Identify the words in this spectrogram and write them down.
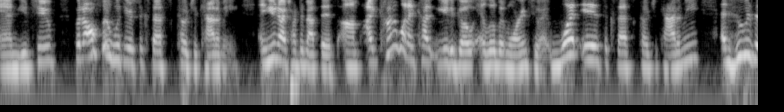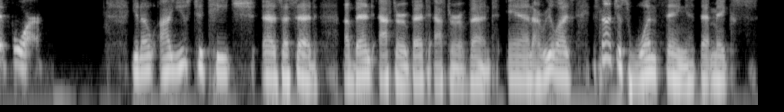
and YouTube but also with your Success Coach Academy. And you and I talked about this. Um, I kind of want to cut you to go a little bit more into it. What is Success Coach Academy and who is it for? You know, I used to teach, as I said, event after event after event. And I realized it's not just one thing that makes,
